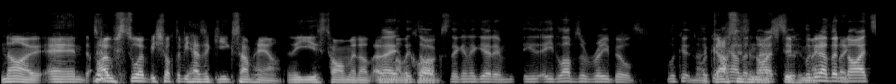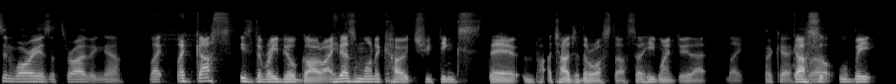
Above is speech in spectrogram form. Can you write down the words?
No, and I still won't be shocked if he has a gig somehow in a year's time at Mate, another the club. dogs, they're gonna get him. He, he loves a rebuild. Look at No, look Gus at how the Knights stupid, look mate. at how the Like- Knights and Warriors are thriving now. Like, like Gus is the rebuild guy, right? He doesn't want a coach who thinks they're in charge of the roster, so he won't do that. Like Okay. Gus well, will be.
